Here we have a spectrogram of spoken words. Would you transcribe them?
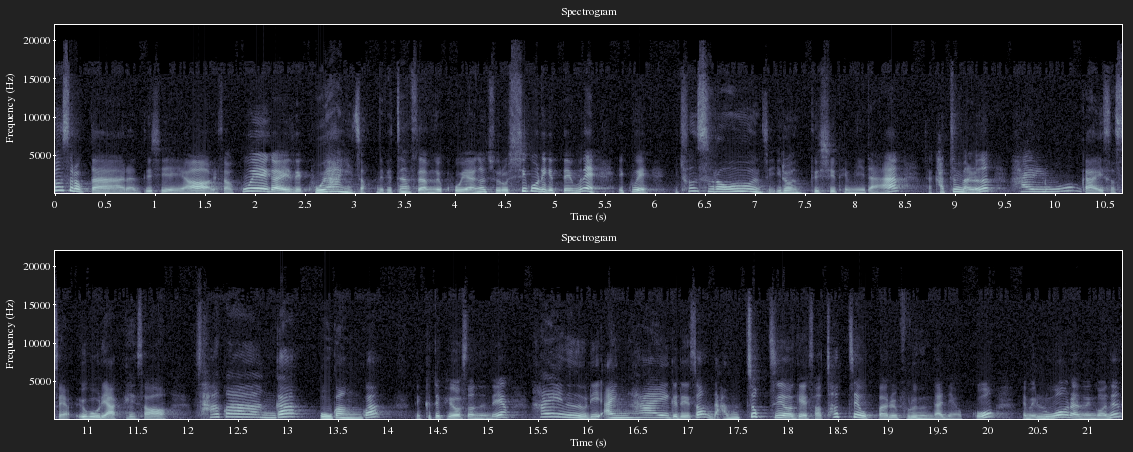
촌스럽다라는 뜻이에요. 그래서 꾸에가 이제 고향이죠. 근데 베트남 사람들 고향은 주로 시골이기 때문에 이 꾸에 촌스러운 이제 이런 뜻이 됩니다. 자, 같은 말로는 하이루가 있었어요. 이거 우리 앞에서 사광과 오광과 네, 그때 배웠었는데요. 하이는 우리 앙하이 그래서 남쪽 지역에서 첫째 오빠를 부르는 단어였고 그다음에 루어라는 거는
